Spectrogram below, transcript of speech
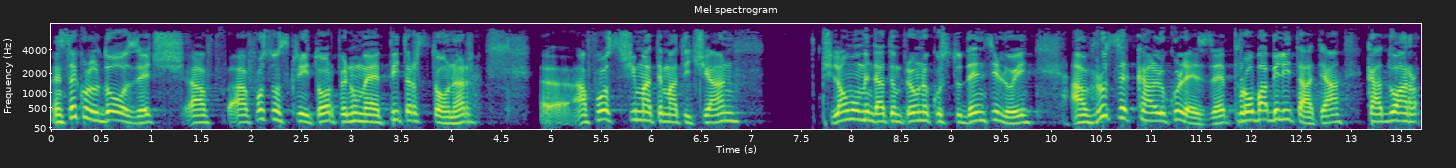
În secolul 20 a, a fost un scriitor pe nume Peter Stoner, a fost și matematician și la un moment dat, împreună cu studenții lui, a vrut să calculeze probabilitatea ca doar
